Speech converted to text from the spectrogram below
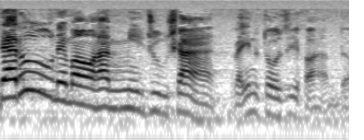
درون ما هم می جوشند و اینو توضیح خواهم داد.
